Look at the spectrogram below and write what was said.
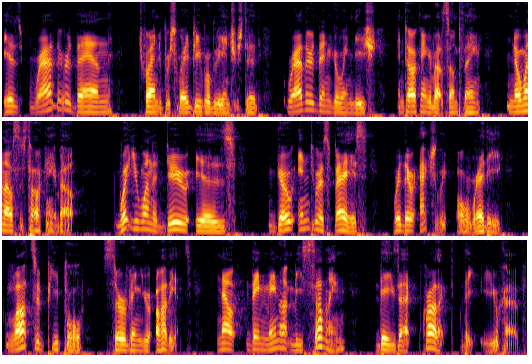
is rather than trying to persuade people to be interested, rather than going niche and talking about something no one else is talking about, what you want to do is go into a space where there are actually already lots of people serving your audience. Now, they may not be selling the exact product that you have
